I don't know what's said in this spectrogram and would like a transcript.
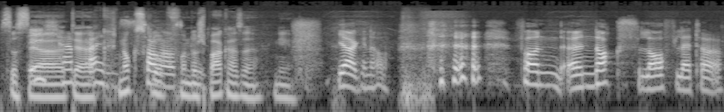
Ist das der, der Knox-Club von der Sparkasse? Nee. Ja, genau. von äh, Knox Love Letter.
